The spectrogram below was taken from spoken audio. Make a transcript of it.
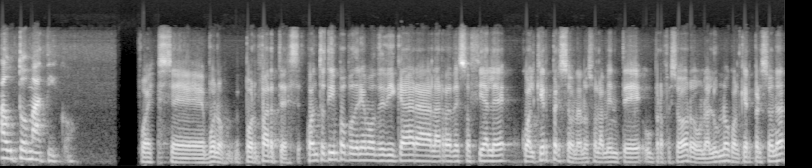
automático? Pues eh, bueno, por partes. ¿Cuánto tiempo podríamos dedicar a las redes sociales cualquier persona, no solamente un profesor o un alumno, cualquier persona,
